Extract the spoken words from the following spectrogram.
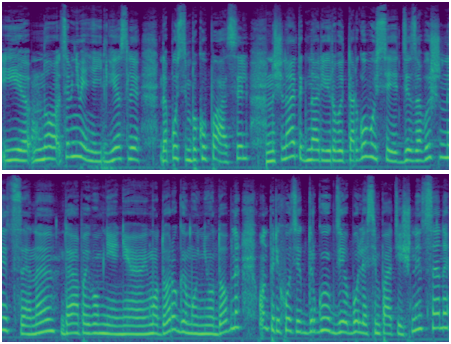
И, но, тем не менее, если, допустим, покупатель начинает игнорировать торговую сеть, где завышенные цены, да, по его мнению, ему дорого, ему неудобно, он переходит к другую, где более симпатичные цены.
